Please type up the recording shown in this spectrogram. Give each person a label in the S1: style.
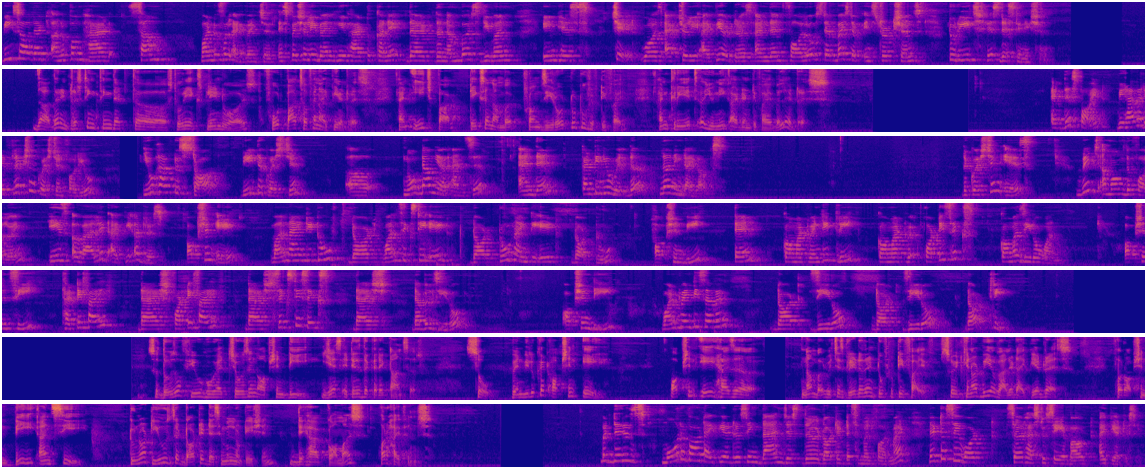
S1: we saw that Anupam had some wonderful adventure, especially when he had to connect that the numbers given in his chit was actually IP address and then follow step-by-step instructions to reach his destination.
S2: The other interesting thing that the story explained was four parts of an IP address and each part takes a number from 0 to 255 and creates a unique identifiable address.
S1: At this point, we have a reflection question for you. You have to stop, read the question, uh, note down your answer and then continue with the learning dialogues. The question is, which among the following is a valid IP address? Option A 192.168.298.2 Option B 10, 23, 46, 01 Option C 35 dash 45 dash 66 dash 00 Option D 127.0.0.3
S2: So those of you who had chosen option D, yes, it is the correct answer. So when we look at option A, option A has a number which is greater than 255, so it cannot be a valid IP address. For option B and C, do not use the dotted decimal notation, they have commas or hyphens.
S1: But there is more about IP addressing than just the dotted decimal format. Let us see what Sir has to say about IP addressing.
